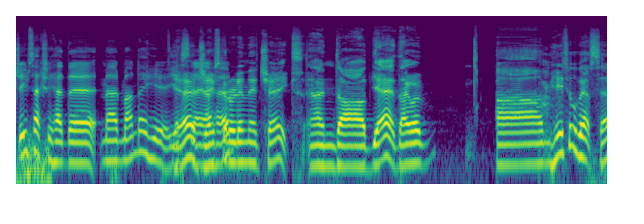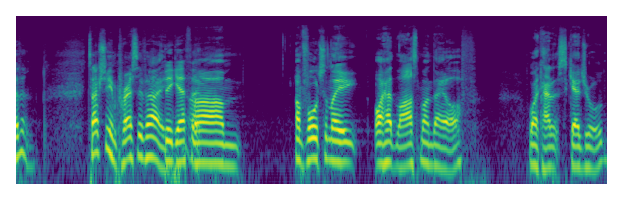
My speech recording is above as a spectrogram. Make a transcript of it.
Jeeps actually had their Mad Monday here yesterday. yeah, Jeeps got it in their cheeks, and uh, yeah, they were um, here till about seven. It's actually impressive, hey. Big effort. Um, unfortunately, I had last Monday off, like had it scheduled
